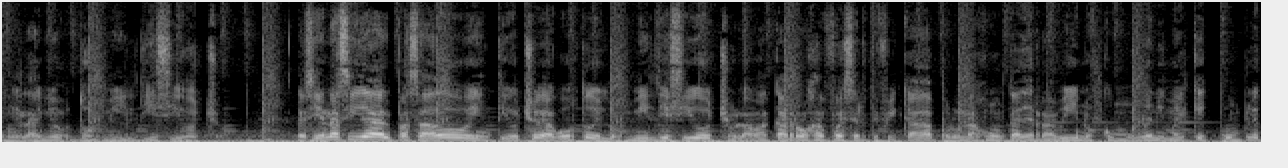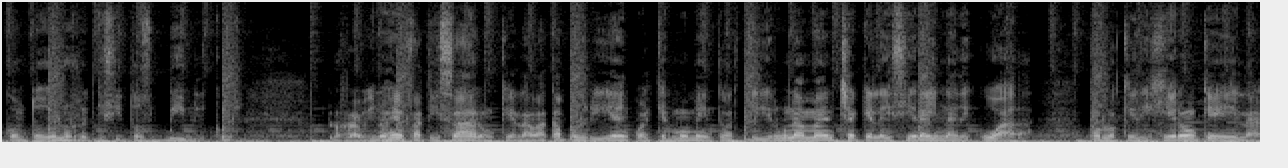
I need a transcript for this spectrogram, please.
en el año 2018. Recién nacida el pasado 28 de agosto del 2018, la vaca roja fue certificada por una junta de rabinos como un animal que cumple con todos los requisitos bíblicos. Los rabinos enfatizaron que la vaca podría en cualquier momento adquirir una mancha que la hiciera inadecuada, por lo que dijeron que la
